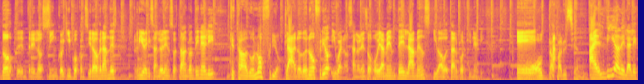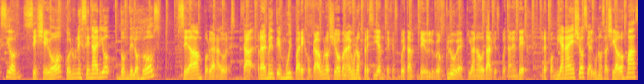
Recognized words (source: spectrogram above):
dos, entre los cinco equipos considerados grandes, River y San Lorenzo estaban con Tinelli. Que estaba Donofrio. Claro, Donofrio y bueno, San Lorenzo, obviamente, Lamens iba a votar por Tinelli. Eh, oh, aparecían. al día de la elección se llegó con un escenario donde los dos se daban por ganadores. Está realmente muy parejo. Cada uno llegó con algunos presidentes que supuestamente de los clubes que iban a votar, que supuestamente respondían a ellos, y algunos allegados más.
